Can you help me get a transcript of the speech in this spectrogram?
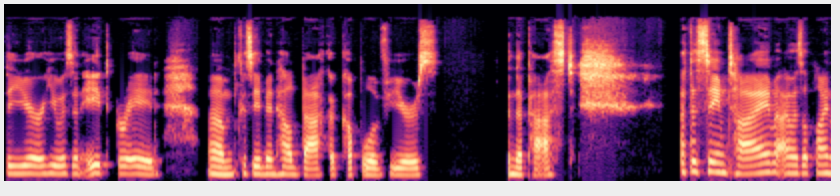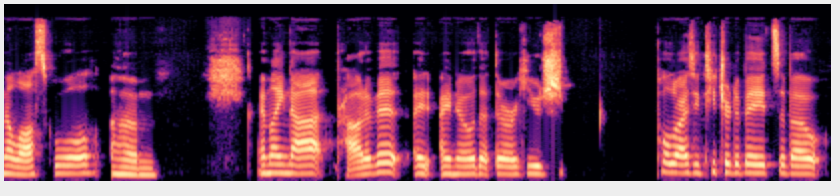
the year he was in eighth grade because um, he had been held back a couple of years in the past at the same time, I was applying to law school. Um, I'm like not proud of it. I, I know that there are huge polarizing teacher debates about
